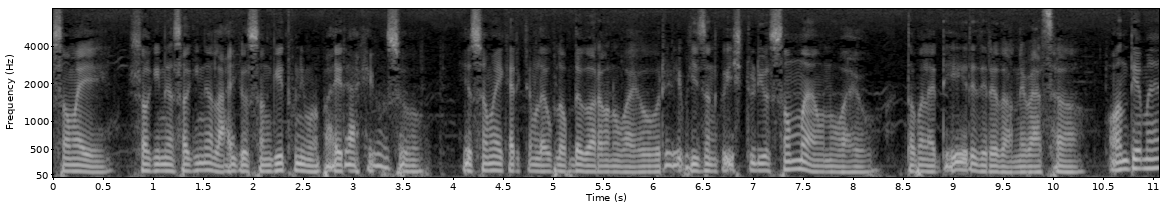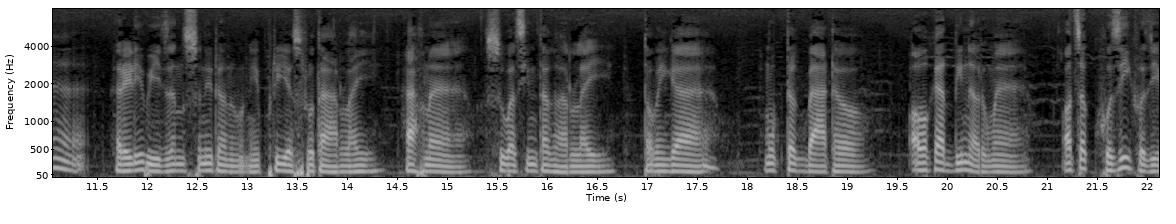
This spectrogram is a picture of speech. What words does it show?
समय सकिन सकिन लागेको सङ्गीत पनि म पाइराखेको छु। यो समय कार्यक्रमलाई उपलब्ध गराउनु भयो रेडियोभिजनको स्टुडियोसम्म आउनुभयो। तपाईँलाई धेरै धेरै धन्यवाद छ। अन्त्यमा रेडियोभिजन सुनिरहनु हुने प्रिय श्रोताहरूलाई आफ्ना शुभचिन्तकहरूलाई तपाईँका मुक्तकबाट अबका दिनहरूमा अझ खोजी खोजी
